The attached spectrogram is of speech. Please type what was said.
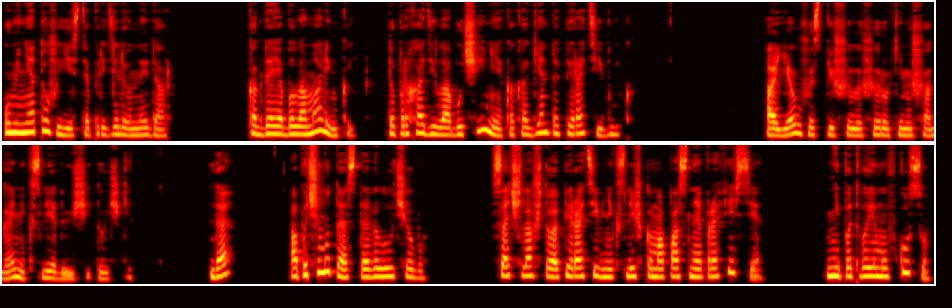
У меня тоже есть определенный дар. Когда я была маленькой, то проходила обучение как агент-оперативник. А я уже спешила широкими шагами к следующей точке. Да? А почему ты оставила учебу? Сочла, что оперативник слишком опасная профессия? Не по твоему вкусу?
